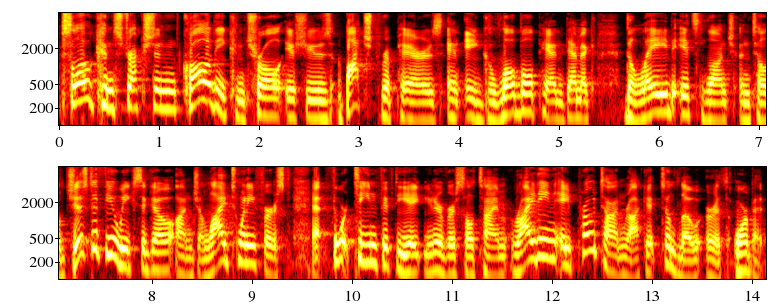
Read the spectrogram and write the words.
Slow construction, quality control issues, botched repairs, and a global pandemic delayed its launch until just a few weeks ago on July 21st at 1458 Universal Time, riding a Proton rocket to low Earth orbit.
